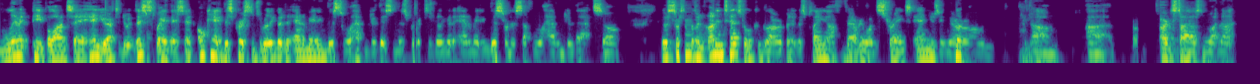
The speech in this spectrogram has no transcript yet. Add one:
limit people on say, hey, you have to do it this way. They said, okay, this person's really good at animating this, we'll have them do this, and this person's really good at animating this sort of stuff, and we'll have them do that. So it was sort of an unintentional conglomerate, but it was playing off of everyone's strengths and using their own um, uh, art styles and whatnot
